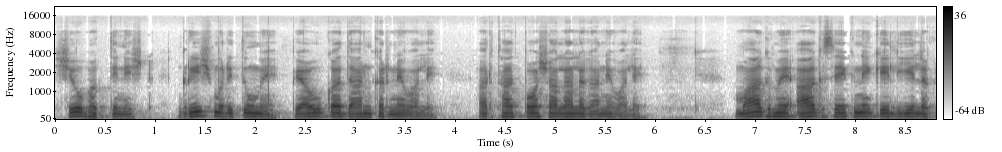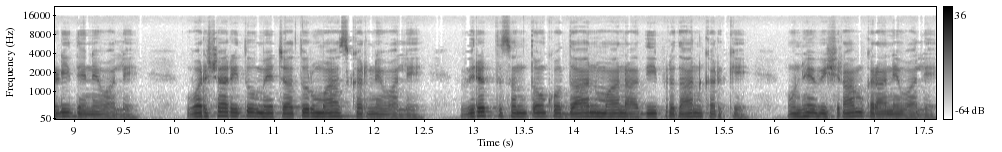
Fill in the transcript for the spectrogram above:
शिव भक्तिनिष्ठ ग्रीष्म ऋतु में प्याऊ का दान करने वाले, अर्थात पौशाला लगाने वाले, माघ में आग सेकने के लिए लकड़ी देने वाले, वर्षा ऋतु में चातुर्मास करने वाले, विरक्त संतों को दान मान आदि प्रदान करके उन्हें विश्राम कराने वाले,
